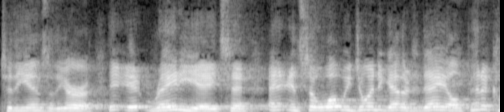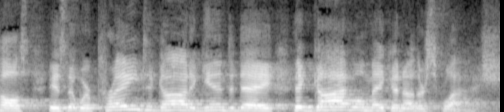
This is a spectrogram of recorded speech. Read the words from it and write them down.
to the ends of the earth. It, it radiates. And, and, and so, what we join together today on Pentecost is that we're praying to God again today that God will make another splash.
